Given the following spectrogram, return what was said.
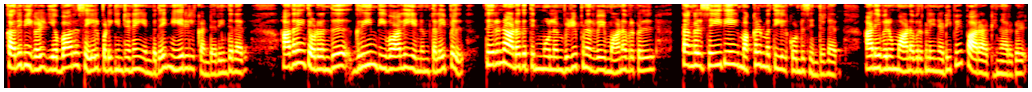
கருவிகள் எவ்வாறு செயல்படுகின்றன என்பதை நேரில் கண்டறிந்தனர். அதனைத் தொடர்ந்து கிரீன் திவாலி என்னும் தலைப்பில் தெரு நாடகத்தின் மூலம் விழிப்புணர்வை மாணவர்கள் தங்கள் செய்தியை மக்கள் மத்தியில் கொண்டு சென்றனர். அனைவரும் மாணவர்களின் நடிப்பை பாராட்டினார்கள்.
